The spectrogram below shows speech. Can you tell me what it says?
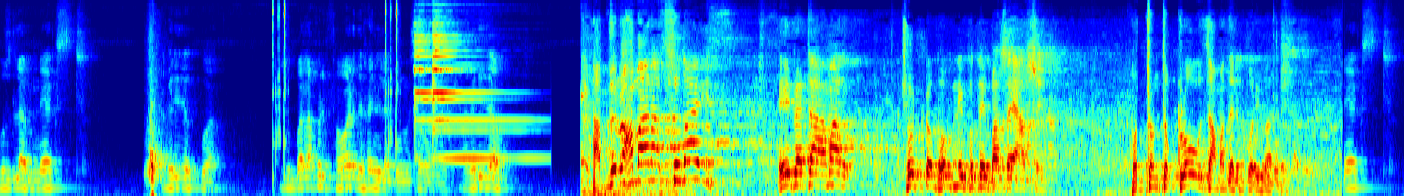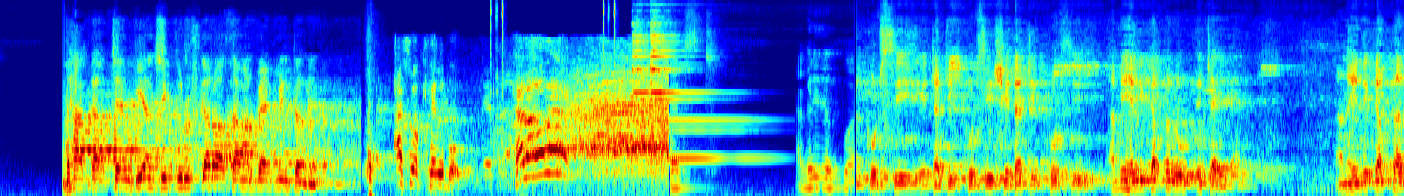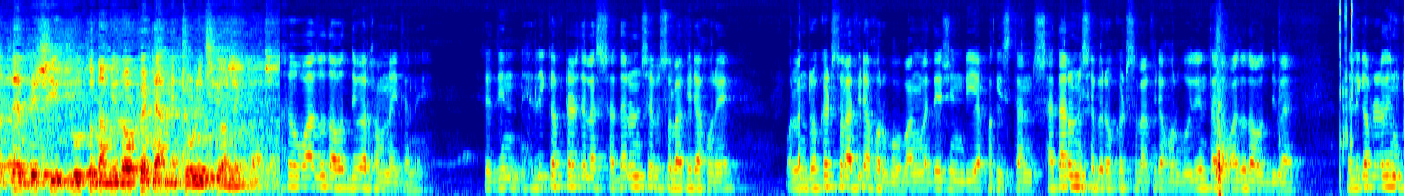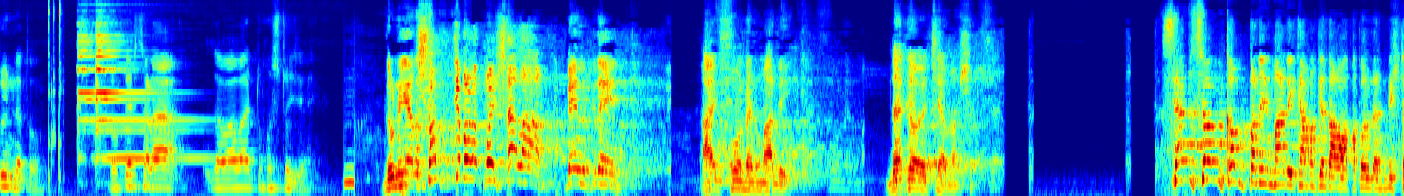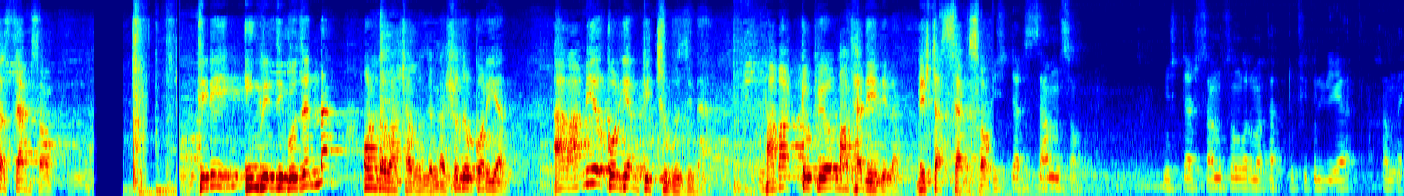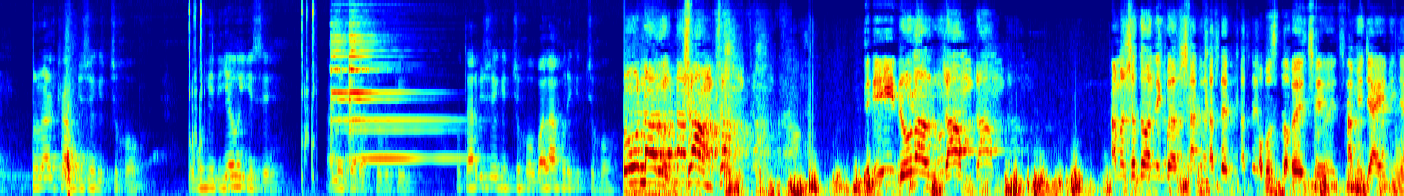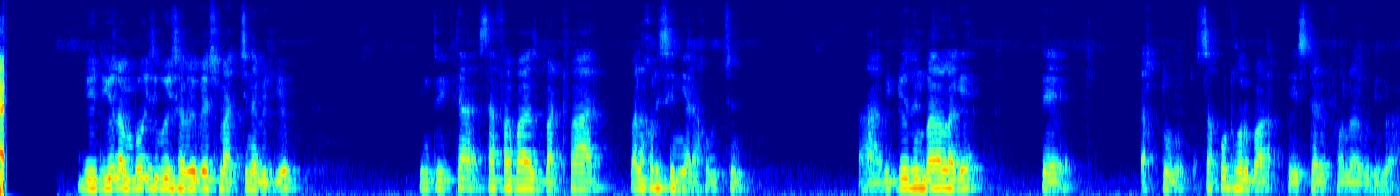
বুঝলাম নেক্সট আগেদি যাওক কোৱা কিছু বালা কৰি ফাৱাৰ দেখাই নিলাগ মেচাব আগেদি আব্দুর রহমান আসুদাইস এই বেটা আমার ছোট্ট ভগ্নিপতির বাসায় আসে। অত্যন্ত ক্লোজ আমাদের পরিবারের সাথে। নেক্সট ঢাকার চ্যাম্পিয়নশিপ পুরস্কারও আছে আমার ব্যাডমিন্টনে। আসো খেলব। খেলা হবে! করছি এটা ঠিক করছি সেটা ঠিক করছি। আমি হেলিকপ্টারে উঠতে চাই না। কারণ হেলিকপ্টারতে বেশি দ্রুতগামী রকেটে আমি চড়েছি অনেকবার। সেই ওয়াজত দাৱত দিবাৰ কাম নাই তানে। যেদিন হেলিকপ্টাৰ জেলা সাধারণ হিসাবে চলাফেরা করে ওলান রকেট চলাফেরা করব বাংলাদেশ ইন্ডিয়া পাকিস্তান সাধারণ হিসাবে রকেট চলাফেরা করব ওই দিন তাই ওয়াজত দাওয়াত দিবা হেলিকপ্টার দিন উঠুন না তো। রকেট ছাড়া যাওয়া বা একটু কষ্ট হয়ে যায়। দুনিয়ার সবচেয়ে বড় পয়সা লাভ বেলগ্রেড। আইফোনের মালিক। দেখা হয়েছে আমার সাথে। স্যামসাং কোম্পানির মালিক আমাকে দাওয়াত করলেন মিস্টার স্যামসাং। তিনি ইংরেজি বুঝেন না অন্য ভাষা বুঝেন না শুধু কোরিয়ান। আর আমিও কোরিয়ান কিচ্ছু বুঝি না। আমার টুপি ওর মাথা দিয়ে দিলাম mister Samsung. Mister Samsung. Mister স্যামসংয়ের মাথার টুপি খুলিয়া কাম নাই ডোনাল্ড ট্রাম্প বিষয়ে কিচ্ছু কো ও হিরিয়া হয়ে গেছে। আমেরিকার রাষ্ট্রপতি। ও তার বিষয়ে কিচ্ছু কো বালা করে কিচ্ছু কো। Donald Trump. এই ডোনাল্ড ট্রাম্প আমার সাথে অনেকবার সাক্ষাতের অবস্থা হয়েছে আমি যাইনি। ভিডিও লম্বা হিসাবে বেশ মারছি না ভিডিও কিন্তু ইটা সাফাবাজ বাটফার ভালো করে চিনিয়া রাখো বুঝছেন? ভিডিও যদি ভালো লাগে তে একটু সাপোর্ট করবা পেজটারে ফলো করে দিবা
